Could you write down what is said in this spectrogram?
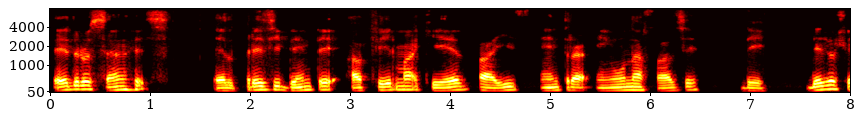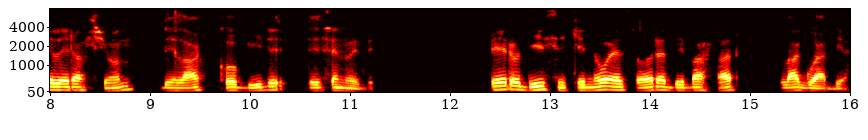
Pedro Sánchez, el presidente, afirma que el país entra en una fase de desaceleración de la COVID-19, pero dice que no es hora de bajar la guardia.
